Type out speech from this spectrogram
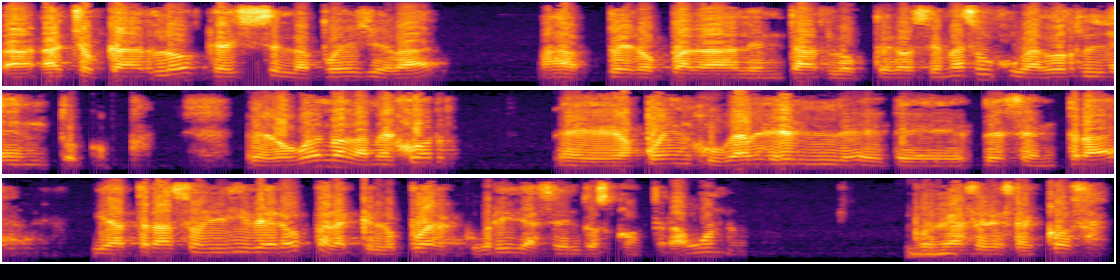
a, chocarlo, que ahí sí se la puedes llevar, ajá, pero para alentarlo. Pero se me hace un jugador lento, compa. Pero bueno, a lo mejor eh, pueden jugar él eh, de, de central y atrás un líbero para que lo pueda cubrir y hacer el dos contra uno. Podría hacer esa cosa.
